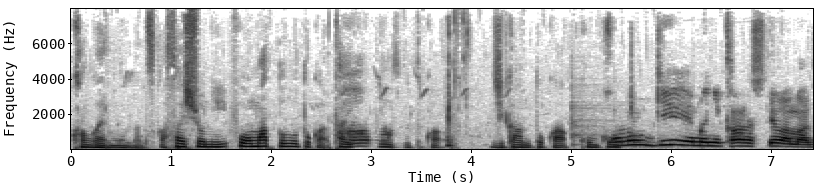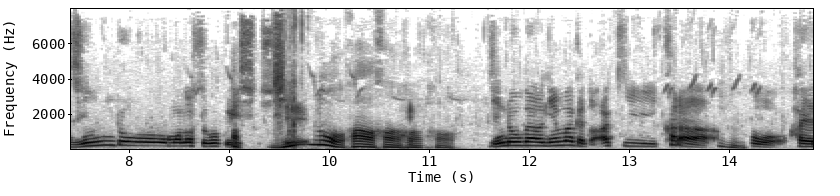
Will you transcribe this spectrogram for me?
考えるもんなんですか？最初にフォーマットとか、タイプとか。時間とか根このゲームに関しては、まあ、人狼をものすごく意識して、人狼？はあはあはあはあ。人狼がゲームマーケット秋からこう流行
